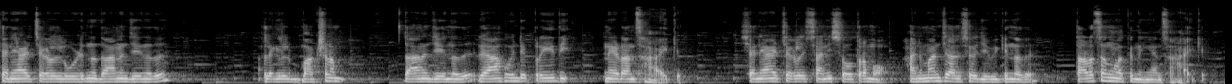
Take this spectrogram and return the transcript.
ശനിയാഴ്ചകളിൽ ഉഴുന്ന് ദാനം ചെയ്യുന്നത് അല്ലെങ്കിൽ ഭക്ഷണം ദാനം ചെയ്യുന്നത് രാഹുവിന്റെ പ്രീതി നേടാൻ സഹായിക്കും. ശനിയാഴ്ചകളിൽ ശനി സ്തോത്രമോ ഹനുമാൻ ചാലിസോ ജപിക്കുന്നത് തടസ്സങ്ങളൊക്കെ നീങ്ങാൻ സഹായിക്കും.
